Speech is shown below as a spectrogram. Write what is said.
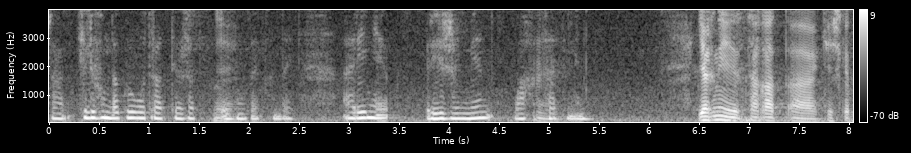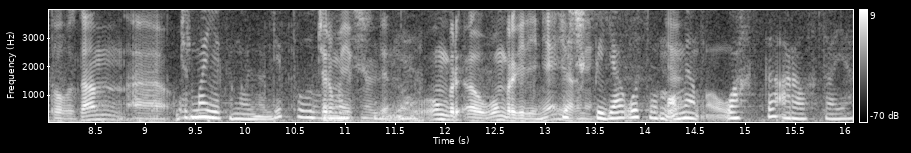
жаңағы телефонда көп отырады деп жатсыз өзіңіз айтқандай. Әрине режиммен уақыт сәтімен яғни сағат ә, кешкі тоғыздан жиырма екі нөл нөл дейік тоғыз жиырма екі нөлден иә. он бір он бірге дейін иә кешікпей иә осы иә. уақытты аралықта иә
